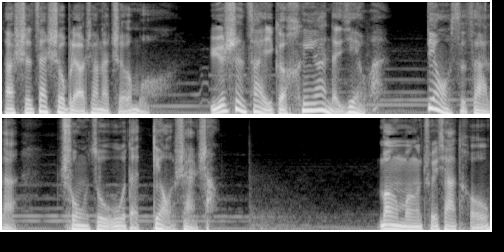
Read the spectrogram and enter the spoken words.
她实在受不了这样的折磨，于是在一个黑暗的夜晚，吊死在了出租屋的吊扇上。梦梦垂下头，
